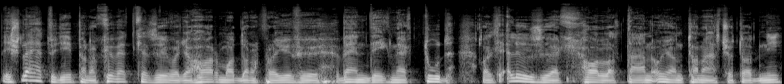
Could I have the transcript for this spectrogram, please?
és lehet, hogy éppen a következő vagy a harmadnapra jövő vendégnek tud az előzőek hallatán olyan tanácsot adni,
